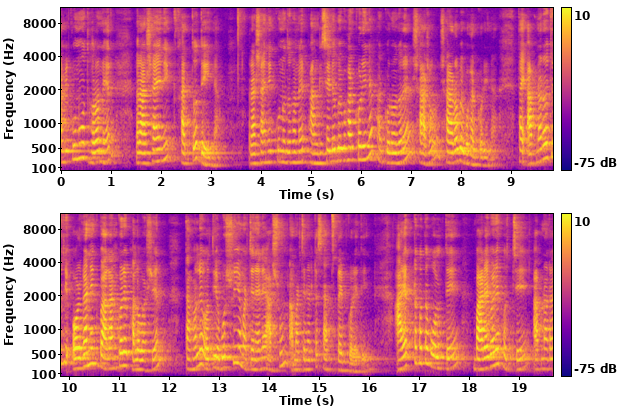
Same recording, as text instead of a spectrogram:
আমি কোনো ধরনের রাসায়নিক খাদ্য দেই না। রাসায়নিক কোনো ধরনের ফাঙ্গিসাইডও ব্যবহার করি না আর কোনো ধরনের সারও সারও ব্যবহার করি না। তাই আপনারাও যদি অর্গানিক বাগান করে ভালোবাসেন, তাহলে অতি অবশ্যই আমার চ্যানেলে আসুন, আমার চ্যানেলটা সাবস্ক্রাইব করে দিন। আর একটা কথা বলতে, বারে বারে হচ্ছে আপনারা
